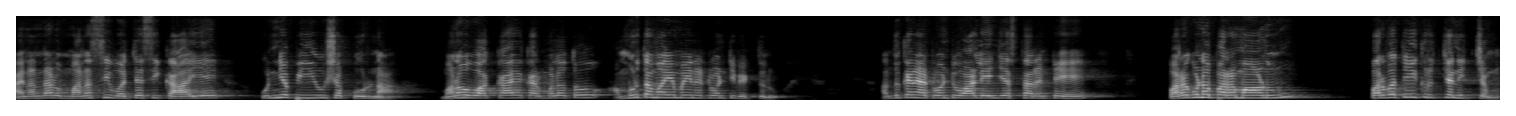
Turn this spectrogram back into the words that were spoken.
ఆయన అన్నాడు మనసి వచసి కాయే పుణ్యపీయూష పూర్ణ మనోవాక్కాయ కర్మలతో అమృతమయమైనటువంటి వ్యక్తులు. అందుకని అటువంటి వాళ్ళు ఏం చేస్తారంటే పరగుణ పరమాణు పర్వతీకృత్య నిత్యం.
